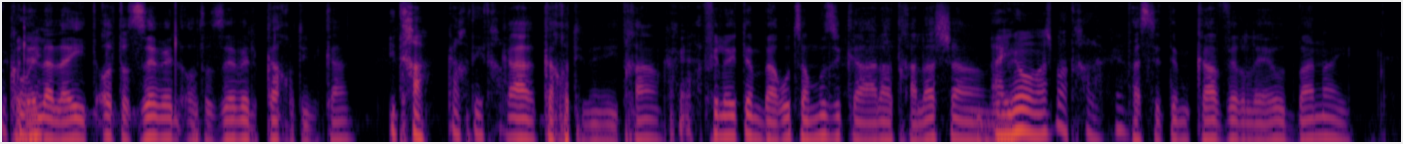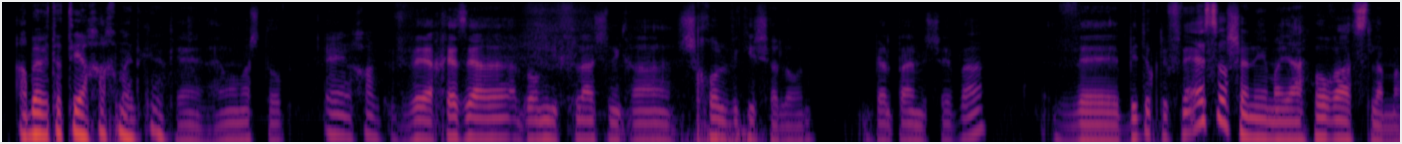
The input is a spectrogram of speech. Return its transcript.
מקורי. כולל הלהיט, אוטו זבל, אוטו זבל, קח אותי מכאן. איתך, קח אותי איתך. קח- קח אותי איתך. אפילו הייתם בערוץ המוזיקה על ההתחלה שם. היינו ממש בהתחלה, כן. ועשיתם קאבר לאהוד בנאי. הרבה ותטיח, אחמד, כן. כן, היה ממש טוב. אה, נכון. ואחרי זה היה אלבום נפלא שנקרא שכול וכישלון, ב-2007, ובדיוק לפני עשר שנים היה הור ההסלמה.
